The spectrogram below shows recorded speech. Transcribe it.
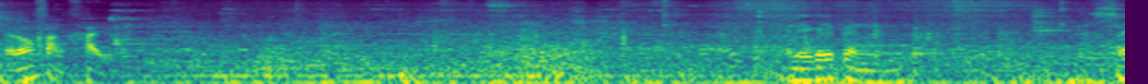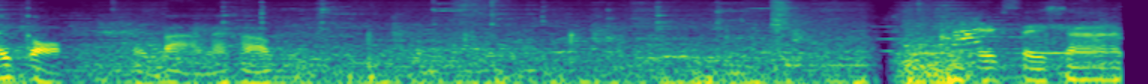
แต่ต้องสั่งไข่ อันนี้ก็จะเป็นไส้กรอกต่างๆนะครับ เอ็กเตชัน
